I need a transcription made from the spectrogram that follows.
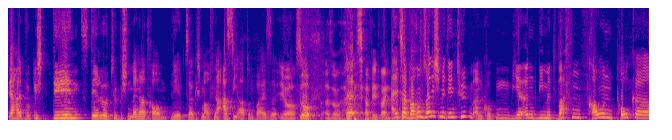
der halt wirklich den stereotypischen Männertraum lebt, sag ich mal, auf eine Assi-Art und Weise. Ja, so, also äh, ist auf jeden Fall ein Alter, warum soll ich mir den Typen angucken, wie er irgendwie mit Waffen, Frauen, Poker,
